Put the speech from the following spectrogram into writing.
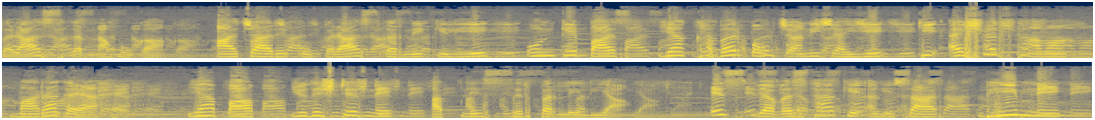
परास्त करना होगा। आचार्य को परास्त करने के लिए उनके पास यह खबर पहुंचानी चाहिए कि अश्वत्थामा मारा गया है। यह पाप युधिष्ठिर ने अपने सिर पर ले लिया। इस व्यवस्था के अनुसार भीम ने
